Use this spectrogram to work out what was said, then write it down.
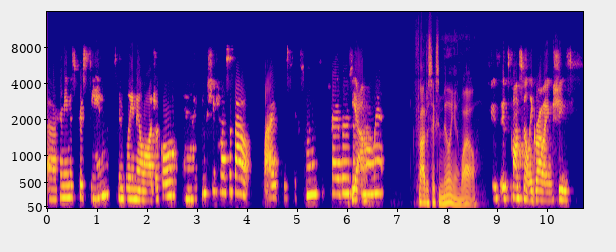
uh, her name is Christine, simply Nailogical. And I think she has about five to six million subscribers yeah. at the moment. Five to six million. Wow she's it's constantly growing. She's,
